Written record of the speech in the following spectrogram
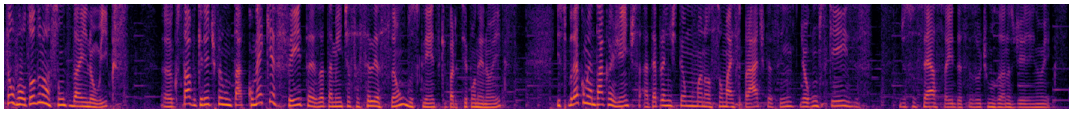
Então, voltando no assunto da InnoX, uh, Gustavo, eu queria te perguntar como é que é feita exatamente essa seleção dos clientes que participam da InnoX? E se puder comentar com a gente, até pra gente ter uma noção mais prática, assim, de alguns cases de sucesso aí desses últimos anos de Nuix.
